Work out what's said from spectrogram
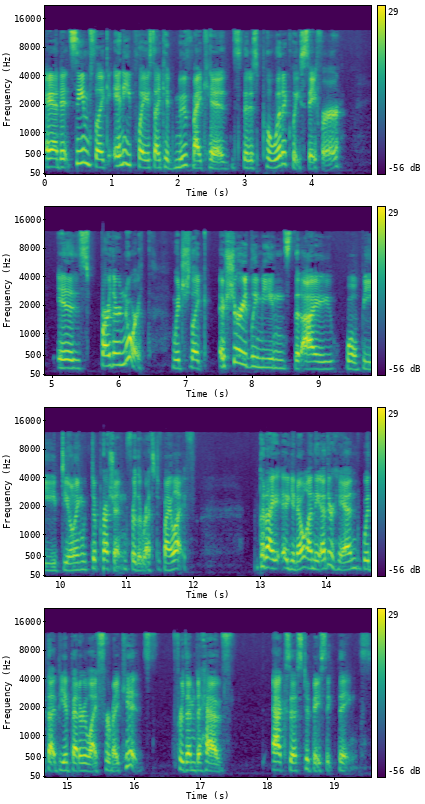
And it seems like any place I could move my kids that is politically safer is farther north, which like assuredly means that I will be dealing with depression for the rest of my life. But I, you know, on the other hand, would that be a better life for my kids? For them to have access to basic things?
